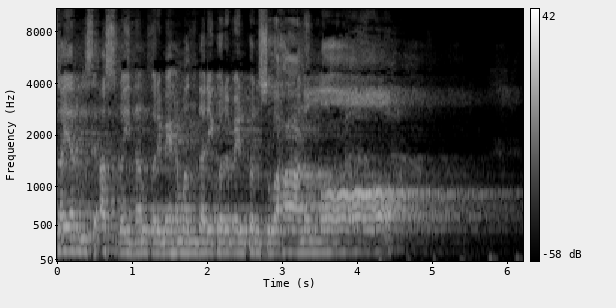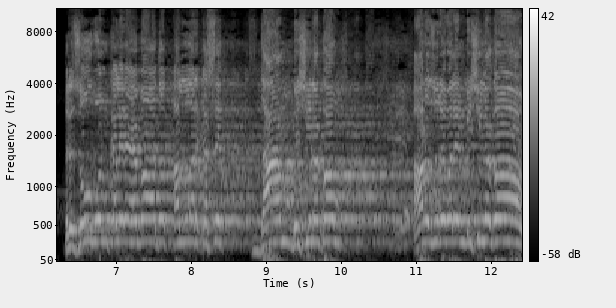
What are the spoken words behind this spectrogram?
ছায়ার নিচে আশ্রয় দান করে মেহমানদারি করবেন কোন সুবহানাল্লাহ। তাহলে যৌবনকালের ইবাদত আল্লাহর কাছে দাম বেশি না কম? আরও জোরে বলেন, বেশি না কম?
